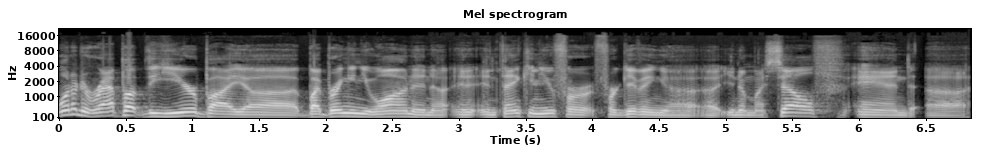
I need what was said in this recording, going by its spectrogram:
wanted to wrap up the year by uh, by bringing you on and, uh, and and thanking you for for giving uh, uh, you know myself and. Uh,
